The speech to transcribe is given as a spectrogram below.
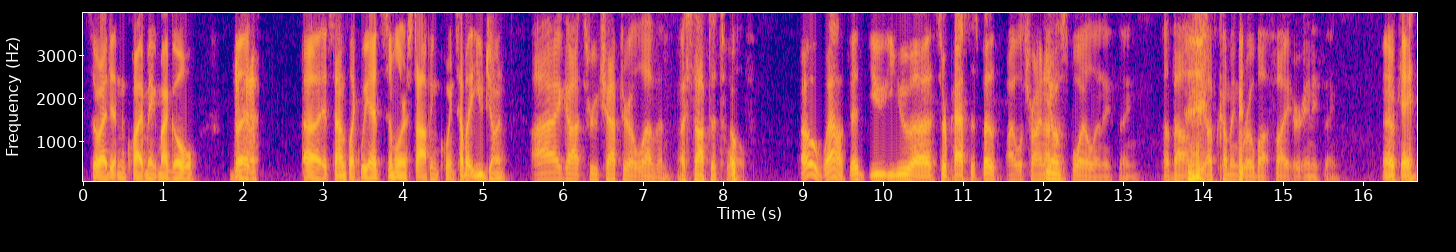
so I didn't quite make my goal. But Okay. uh, it sounds like we had similar stopping points. How about you, John? I got through chapter 11. I stopped at 12. Oh wow, good. You you uh, surpassed us both. I will try not Yeah. to spoil anything about the upcoming robot fight or anything. Okay.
